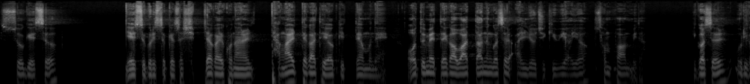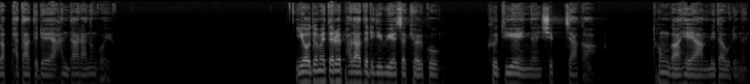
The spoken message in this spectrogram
속에서 예수 그리스도께서 십자가의 고난을 당할 때가 되었기 때문에 어둠의 때가 왔다는 것을 알려주기 위하여 선포합니다. 이것을 우리가 받아들여야 한다라는 거예요. 이 어둠의 때를 받아들이기 위해서 결국 그 뒤에 있는 십자가 통과해야 합니다. 우리는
